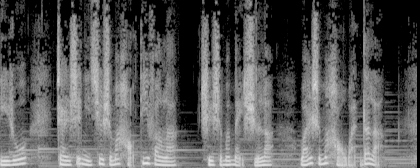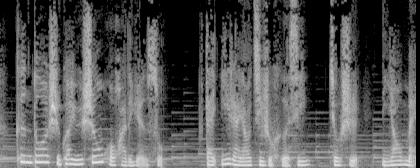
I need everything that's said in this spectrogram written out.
比如展示你去什么好地方了，吃什么美食了，玩什么好玩的了，更多是关于生活化的元素，但依然要记住核心，就是你要美，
